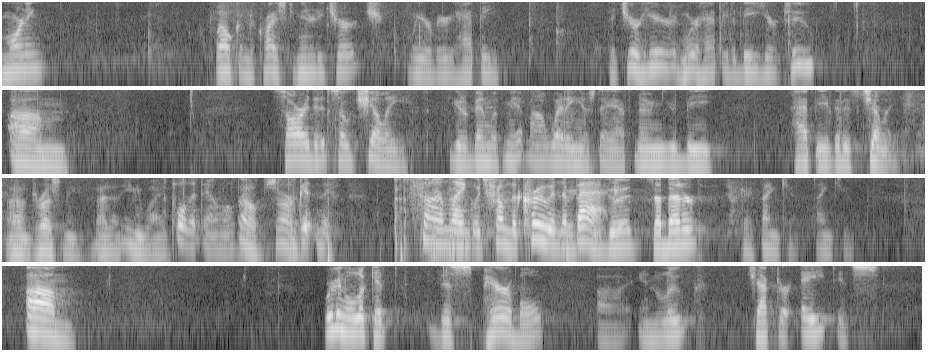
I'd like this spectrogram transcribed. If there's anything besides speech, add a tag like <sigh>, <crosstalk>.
Good morning. Welcome to Christ Community Church. We are very happy that you're here, and we're happy to be here too. Um, sorry that it's so chilly. You'd have been with me at my wedding yesterday afternoon, you'd be happy that it's chilly. Uh, trust me. But uh, anyway, Pull it down a little bit. Oh, sorry. I'm getting the sign language from the crew in the We- we back. good? Is that better? Okay, thank you, thank you. Um, we're going to look at this parable uh, in Luke chapter 8. It's,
